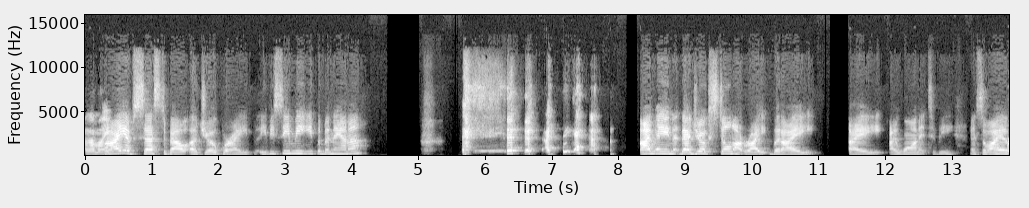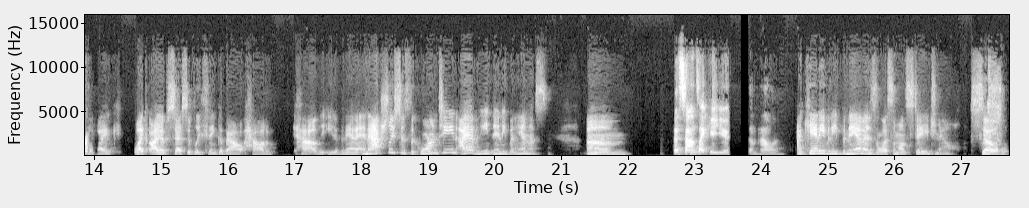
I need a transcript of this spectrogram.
and i'm like i obsessed about a joke where i eat have you seen me eat the banana i think i have. i mean that joke's still not right but i I I want it to be. And so I have right. like like I obsessively think about how to how to eat a banana. And actually since the quarantine, I haven't eaten any bananas. Um that sounds like you use them, Helen. I can't even eat bananas unless I'm on stage now. So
